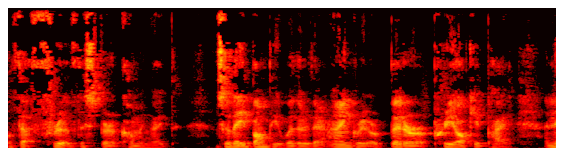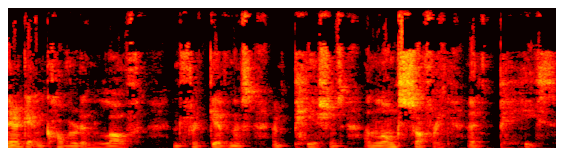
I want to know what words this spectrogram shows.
of that fruit of the Spirit coming out. So they bump you, whether they're angry or bitter or preoccupied, and they're getting covered in love and forgiveness and patience and long suffering and peace.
